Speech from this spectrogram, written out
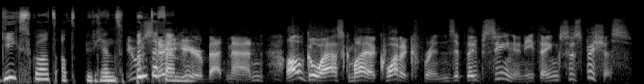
geeksquad.urgent.fm. here. I'll go ask my aquatic friends if they've seen anything suspicious.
